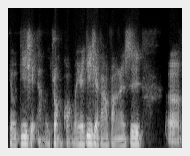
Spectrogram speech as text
有低血糖的状况嘛，因为低血糖反而是呃。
